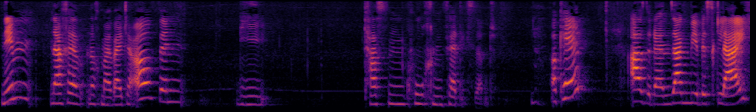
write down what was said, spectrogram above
nehmen nachher nochmal weiter auf, wenn die Tassenkuchen fertig sind. Okay? Also dann sagen wir bis gleich.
